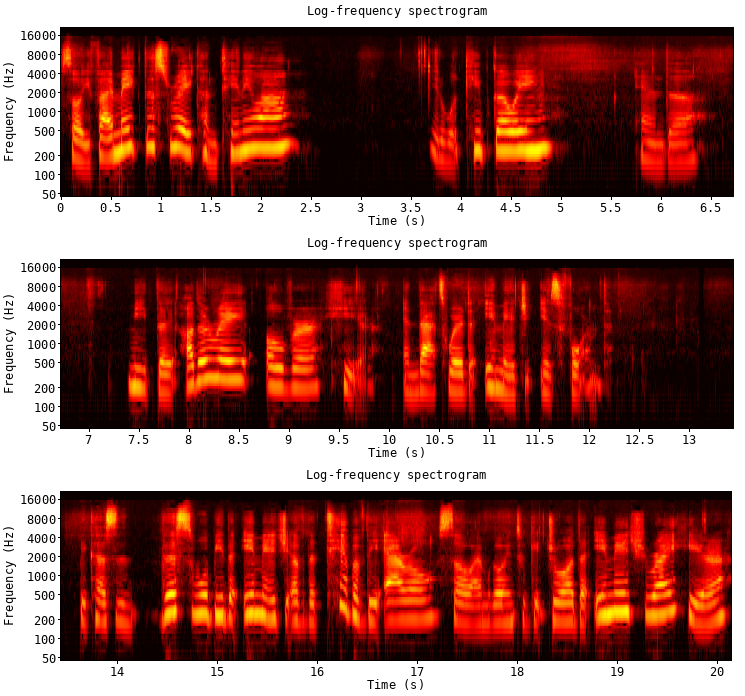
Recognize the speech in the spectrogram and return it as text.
So if I make this ray continue on, it will keep going and uh, meet the other ray over here. And that's where the image is formed. Because this will be the image of the tip of the arrow. So I'm going to get, draw the image right here.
